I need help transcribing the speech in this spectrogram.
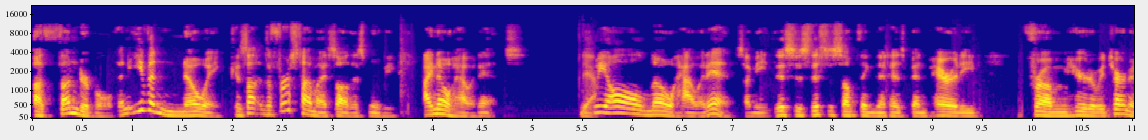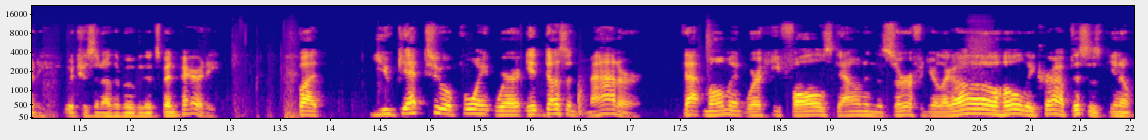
a thunderbolt. And even knowing, because the first time I saw this movie, I know how it ends. Yeah. We all know how it ends. I mean, this is this is something that has been parodied from Here to Eternity, which is another movie that's been parodied. But you get to a point where it doesn't matter. That moment where he falls down in the surf and you're like, oh, holy crap, this is, you know,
